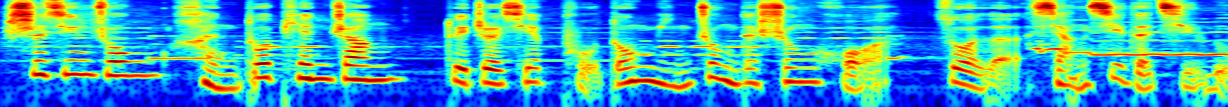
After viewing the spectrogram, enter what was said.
诗经》中很多篇章对这些普通民众的生活做了详细的记录，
